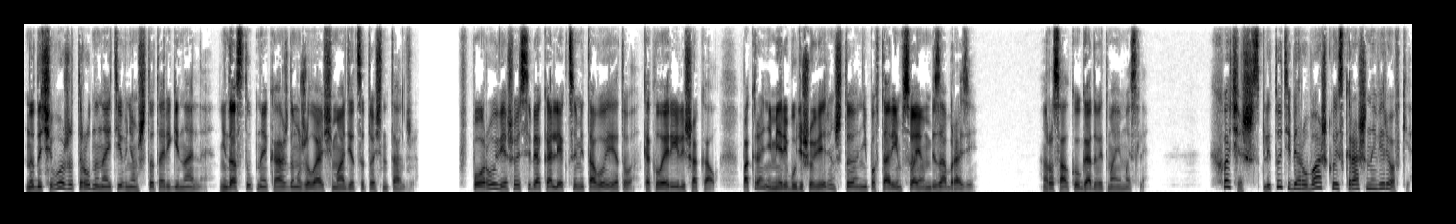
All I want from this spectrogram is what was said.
но до чего же трудно найти в нем что-то оригинальное, недоступное каждому желающему одеться точно так же. Впору увешивать себя коллекциями того и этого, как Лэри или Шакал. По крайней мере, будешь уверен, что не повторим в своем безобразии. Русалка угадывает мои мысли. «Хочешь, сплету тебе рубашку из крашеной веревки?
